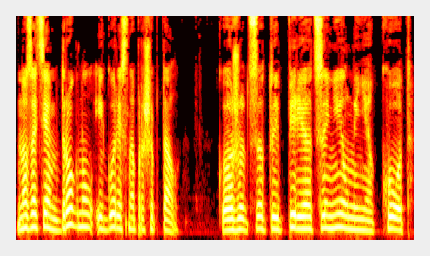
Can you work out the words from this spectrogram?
но затем дрогнул и горестно прошептал. «Кажется, ты переоценил меня, кот».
